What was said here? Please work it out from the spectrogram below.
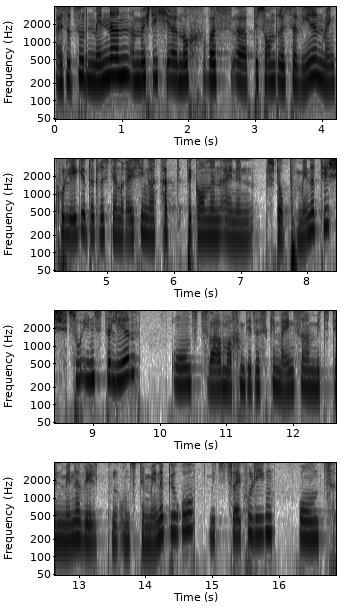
Also zu den Männern möchte ich äh, noch was äh, Besonderes erwähnen. Mein Kollege, der Christian Reisinger, hat begonnen, einen Stopp-Männertisch zu installieren. Und zwar machen wir das gemeinsam mit den Männerwelten und dem Männerbüro mit zwei Kollegen. Und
